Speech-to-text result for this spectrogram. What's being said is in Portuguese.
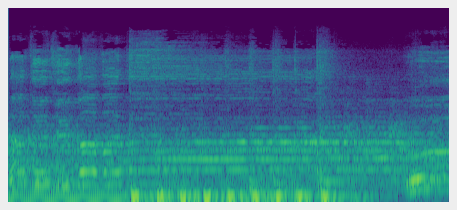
Na tu tu vas Oh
